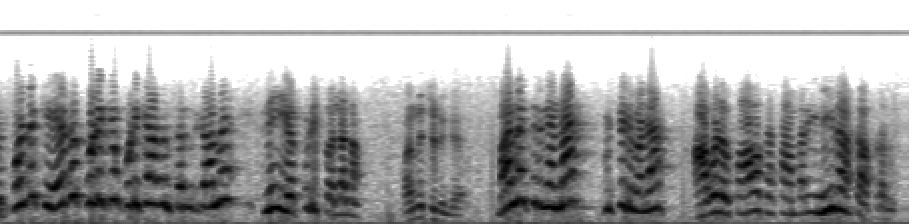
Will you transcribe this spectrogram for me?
என் பொண்ணுக்கு எது பிடிக்கும் பிடிக்காதுன்னு தெரிஞ்சுக்காம நீ எப்படி சொல்லலாம் மன்னிச்சிடுங்க. மன்னிச்சிருங்கன்னா விட்டுடுவேனா? அவ்வளவு பாவக்காய் சாம்பாரையும் நீதான் சாப்பிடணும்.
